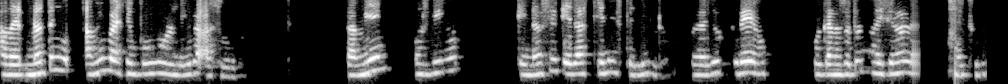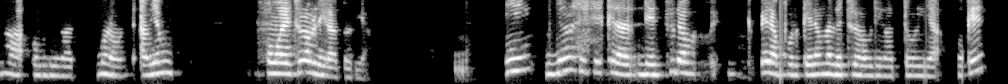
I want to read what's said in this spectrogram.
A ver, no tengo, a mí me parece un poco un libro absurdo. También os digo que no sé qué edad tiene este libro, pero yo creo, porque a nosotros nos hicieron la lectura obligatoria, bueno, había un- como lectura obligatoria. Y yo no sé si es que la lectura era porque era una lectura obligatoria o qué,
